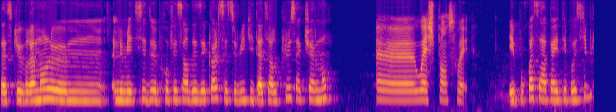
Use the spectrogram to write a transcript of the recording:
Parce que vraiment, le, le métier de professeur des écoles, c'est celui qui t'attire le plus actuellement? Euh, Ouais, je pense, ouais. Et pourquoi ça n'a pas été possible?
